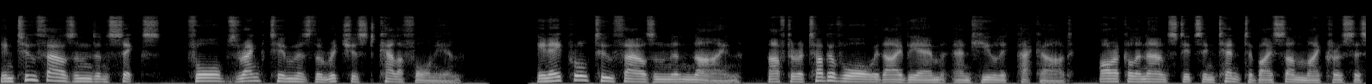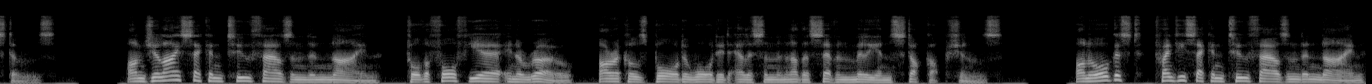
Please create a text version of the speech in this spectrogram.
In 2006, Forbes ranked him as the richest Californian. In April 2009, after a tug of war with IBM and Hewlett Packard, Oracle announced its intent to buy Sun Microsystems. On July 2, 2009, for the fourth year in a row, Oracle's board awarded Ellison another 7 million stock options. On August 22, 2009,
